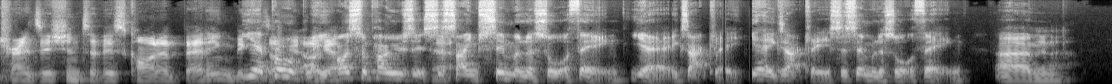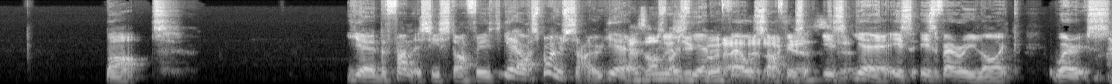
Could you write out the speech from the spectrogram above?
transition to this kind of betting? because yeah I- probably I I, guess- suppose it's the same similar sort of thing yeah exactly yeah exactly it's a similar sort of thing um Yeah. But yeah, the fantasy stuff is yeah, I suppose so. Yeah, As long as you're the good at NFL it, I stuff is, guess, is yeah. yeah, is is very like where it's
